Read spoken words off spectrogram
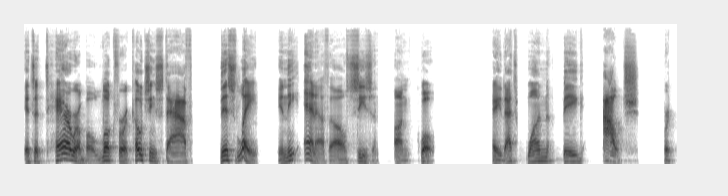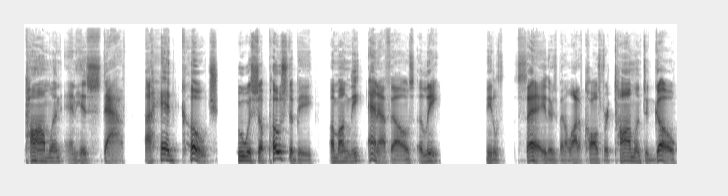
it's a terrible look for a coaching staff this late in the NFL season. Unquote. Hey, that's one big ouch for Tomlin and his staff, a head coach who was supposed to be among the NFL's elite. Needless to say, there's been a lot of calls for Tomlin to go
